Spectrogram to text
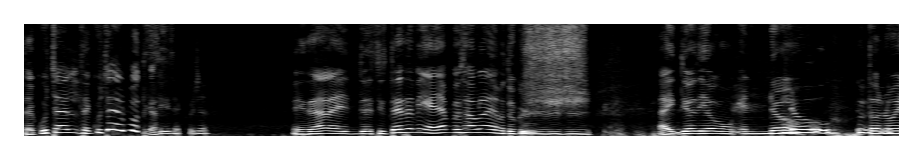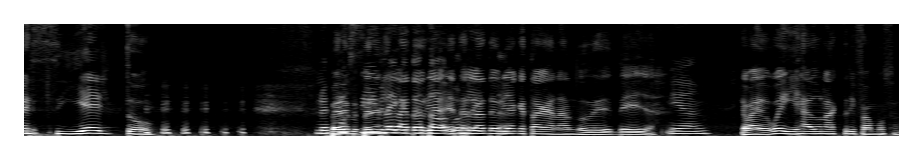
¿Se escucha el, ¿se escucha el podcast? Sí, se escucha. Y de- de- si ustedes se fijan, ya empezó a hablar y me tocó... Ahí Dios dijo como que no, No. esto no es cierto. No es pero, posible pero esa es la teoría, esa es la teoría que está ganando de, de ella. Yeah. Que by the way, hija de una actriz famosa.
